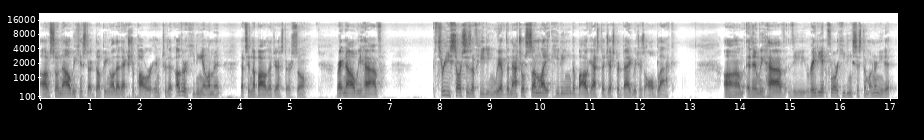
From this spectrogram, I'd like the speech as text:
Um, so now we can start dumping all that extra power into that other heating element that's in the biodigester. So right now we have three sources of heating. We have the natural sunlight heating the biogas digester bag, which is all black. Um, and then we have the radiant floor heating system underneath it.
